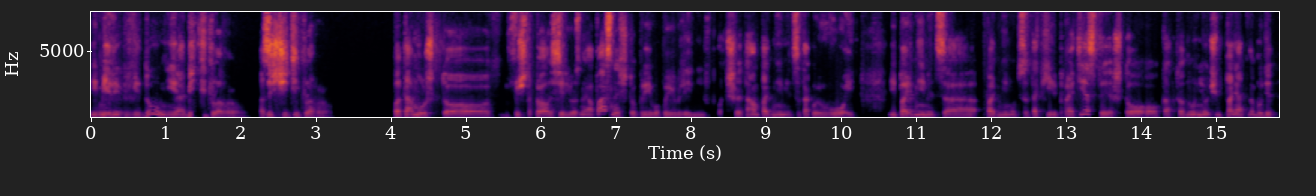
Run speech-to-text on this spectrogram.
имели в виду не обидеть Лаврова, а защитить Лаврова. Потому что существовала серьезная опасность, что при его появлении в Польше там поднимется такой вой – и поднимется, поднимутся такие протесты, что как-то ну, не очень понятно будет,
